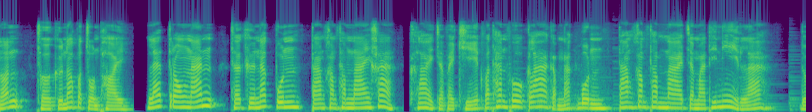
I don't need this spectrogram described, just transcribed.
งั้นเธอคือนักผจญภัย และตรงนั้นเธอคือนักบุญตามคำทำนายค่ะ ใครจะไปคิดว่าท่านผู้กล้ากับนักบุญ ตามคำทำนายจะมาที่นี่ละดู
